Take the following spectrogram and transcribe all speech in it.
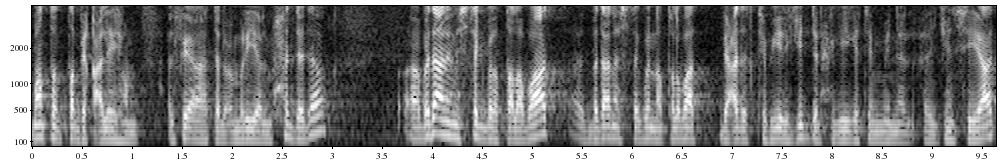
ما تنطبق عليهم الفئات العمرية المحددة. آه، بدأنا نستقبل الطلبات. بدأنا استقبلنا الطلبات بعدد كبير جدا حقيقة من الجنسيات.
